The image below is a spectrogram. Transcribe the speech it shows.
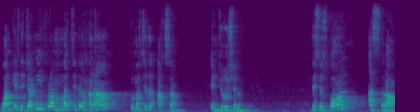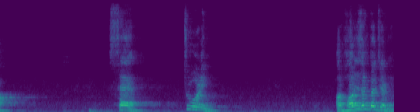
One is the journey from Masjid al-Haram to Masjid al-Aqsa in Jerusalem. This is called Asra, Sair, touring, or horizontal journey.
